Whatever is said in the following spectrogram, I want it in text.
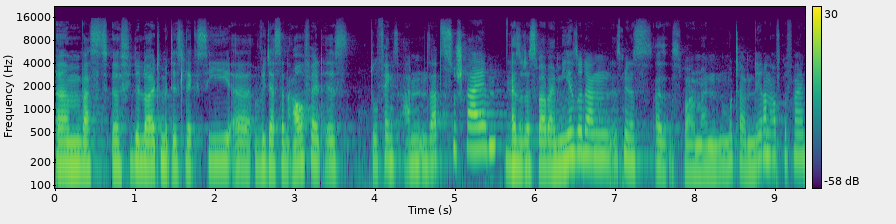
ähm, was äh, viele Leute mit Dyslexie, äh, wie das dann auffällt, ist, du fängst an, einen Satz zu schreiben. Also das war bei mir so, dann ist mir das, also es war meiner Mutter und Lehrern aufgefallen.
